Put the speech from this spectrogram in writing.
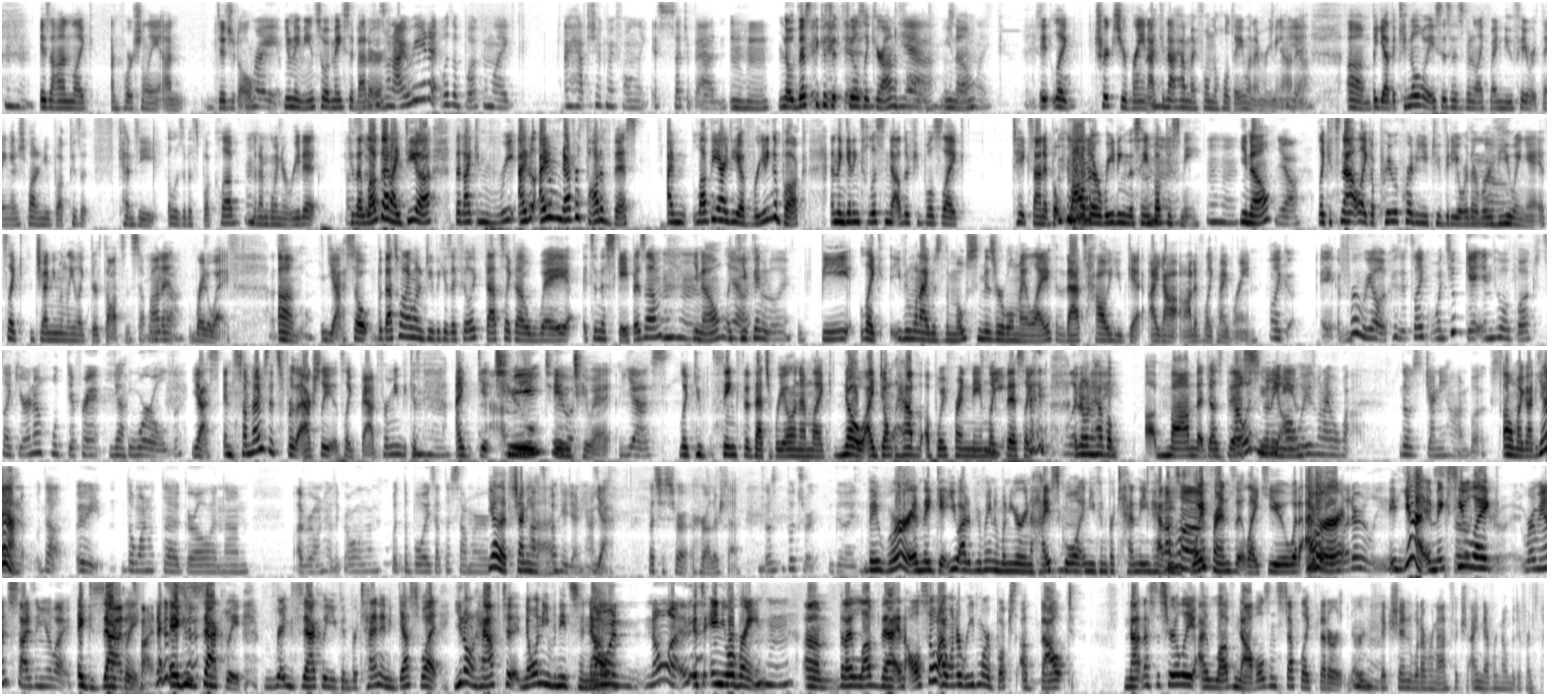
is on like unfortunately on digital. Right. You know what I mean? So it makes it better. Because when I read it with a book, I'm like, I have to check my phone. Like it's such a bad. Mm-hmm. No, this like, because it feels like you're on a phone. Yeah. you know, like, it like tricks your brain. I could not have my phone the whole day when I'm reading on Yeah. it. Um, but yeah, the Kindle Oasis has been like my new favorite thing. I just bought a new book because Kenzie Elizabeth's book club that I'm going to read it because I Mm-hmm. So love that idea that I can read. I don't, I've never thought of this. I love the idea of reading a book and then getting to listen to other people's like takes on it, but while they're reading the same book as me. You know, Yeah. like it's not like a pre-recorded YouTube video where they're No. reviewing it. It's like genuinely like their thoughts and stuff on Yeah. it right away. That's so Um, cool. yeah. So, but that's what I want to do because I feel like that's like a way. It's an escapism. You know, like Mm-hmm. Yeah, you can totally. be like even when I was the most miserable in my life, that's how you get. I got out of like my brain. Like for real, because it's like once you get into a book, it's like you're in a whole different Yeah. world. Yes, and sometimes it's for the actually it's like bad for me because I get too, Mm-hmm. Too. into it. Yes. Like you think that that's real, and I'm like, no, I don't have a boyfriend named like this. Like I don't have a, a mom that does this. that was you know me what I mean? always when I wa- those Jenny Han books. Oh my god, yeah. And the wait, the one with the girl and um, everyone has a girl in them with the boys at the summer. yeah, that's Jenny Han. okay, Jenny Han. Yeah. That's just her her other stuff. Those books were good. They were, and they get you out of your brain. And when you're in high school and you can pretend that you have these Uh-huh. boyfriends that like you, whatever. Literally. yeah, it makes So you like true. romanticizing your life. exactly, That is fine. exactly, exactly. You can pretend, and guess what? You don't have to. No one even needs to know. No one. No one. It's in your brain. Mm-hmm. Um, but I love that, and also I want to read more books about. Not necessarily. I love novels and stuff like that are or Mm-hmm. fiction, whatever nonfiction. I never know the difference.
